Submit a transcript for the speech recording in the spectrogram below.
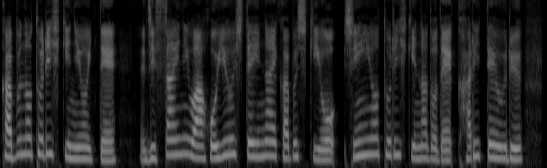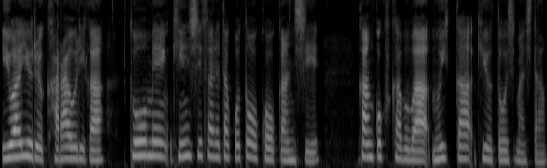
株の取引において実際には保有していない株式を信用取引などで借りて売るいわゆる空売りが当面禁止されたことを交換し韓国株は6日急騰しました。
